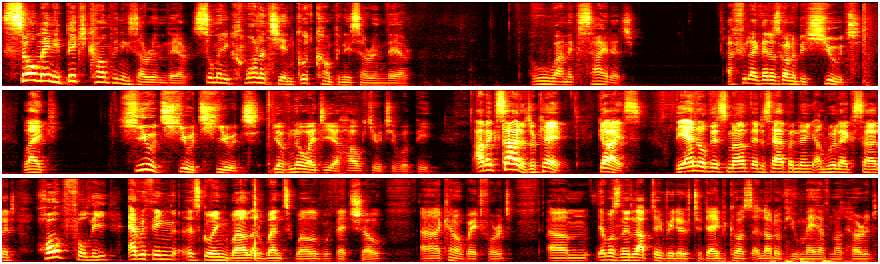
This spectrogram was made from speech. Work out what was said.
So many big companies are in there. So many quality and good companies are in there. Oh, I'm excited. I feel like that is gonna be huge. Like, huge, huge, huge. You have no idea how huge it would be. I'm excited, okay. Guys, the end of this month that is happening, I'm really excited. Hopefully, everything is going well and went well with that show. Uh, I cannot wait for it. Um, there was a little update video today because a lot of you may have not heard it,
